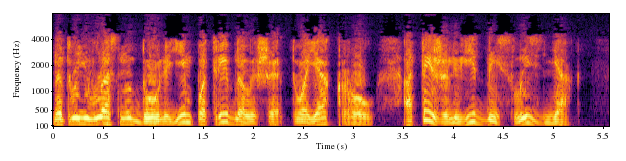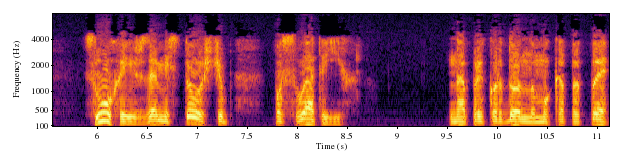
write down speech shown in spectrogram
на твою власну долю, їм потрібна лише твоя кров, а ти жалюгідний слизняк. Слухаєш замість того, щоб послати їх. На прикордонному КПП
